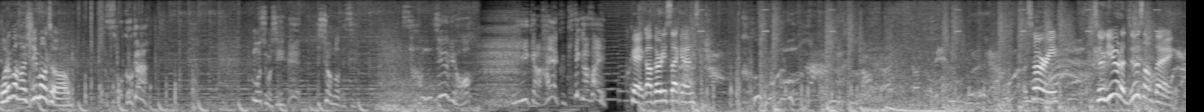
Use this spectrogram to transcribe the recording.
What about Hashimoto? そこかもしもし小野です30秒いいから早く来てください Okay, got 30 seconds. Hurry. Sugiura, do something!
